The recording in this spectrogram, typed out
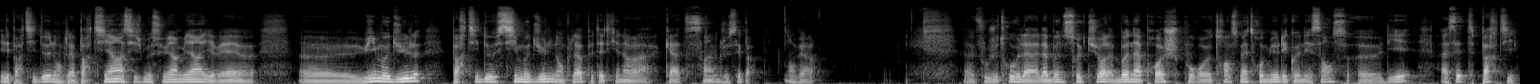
et les parties 2. Donc la partie 1, si je me souviens bien, il y avait 8 modules, partie 2, 6 modules, donc là peut-être qu'il y en aura 4, 5, je sais pas, on verra. Il faut que je trouve la, la, bonne structure, la bonne approche pour transmettre au mieux les connaissances liées à cette partie.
